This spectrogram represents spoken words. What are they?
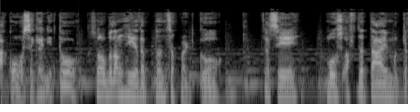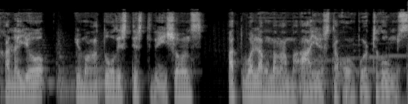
ako sa ganito. Sobrang hirap nun sa part ko. Kasi most of the time magkakalayo yung mga tourist destinations at walang mga maayos na comfort rooms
